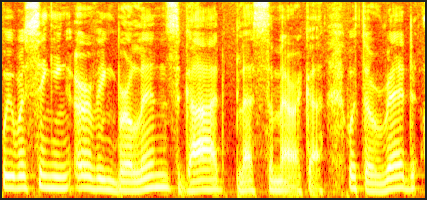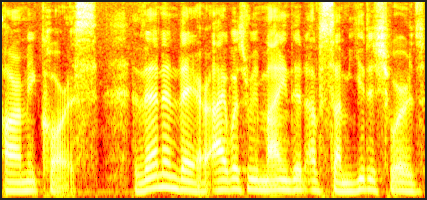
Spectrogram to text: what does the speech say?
we were singing Irving Berlin's God Bless America with the Red Army Chorus. Then and there, I was reminded of some Yiddish words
